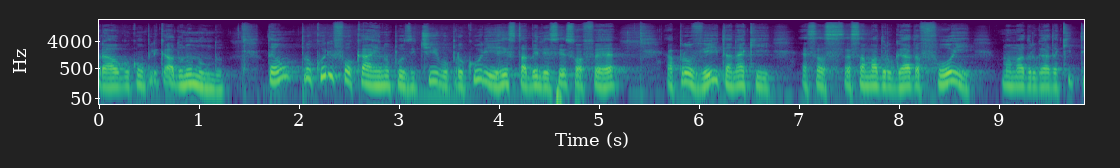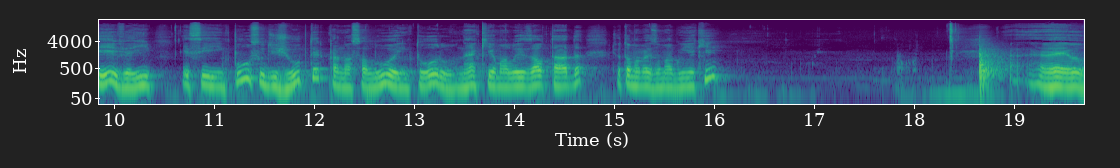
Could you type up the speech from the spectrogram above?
para algo complicado no mundo. Então, procure focar aí no positivo, procure restabelecer sua fé. Aproveita né, que essa, essa madrugada foi uma madrugada que teve aí esse impulso de Júpiter para nossa Lua em touro, né, que é uma lua exaltada. Deixa eu tomar mais uma aguinha aqui. É, eu,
